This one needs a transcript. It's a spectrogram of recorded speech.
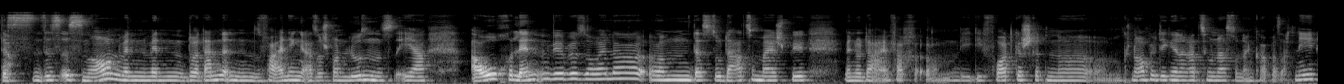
Das, ja. das ist, ne? Und wenn, wenn du dann in, vor allen Dingen, also Spondylosen ist eher auch Lendenwirbelsäule, ähm, dass du da zum Beispiel, wenn du da einfach ähm, die, die fortgeschrittene ähm, Knorpeldegeneration hast und dein Körper sagt, nee,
